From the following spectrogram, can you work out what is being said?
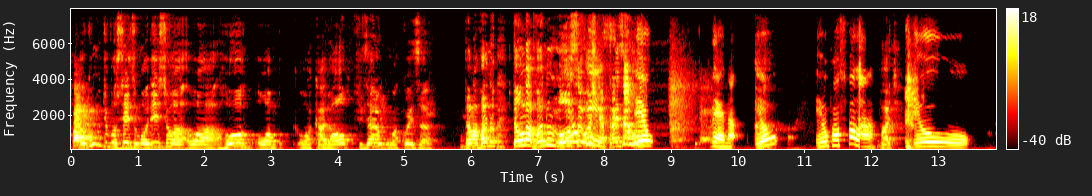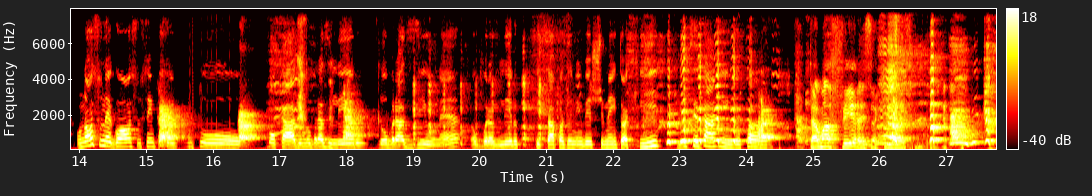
Algum de vocês, o Maurício, ou a, ou a Rô, ou a, ou a Carol, fizeram alguma coisa? Estão lavando, estão lavando louça, eu, eu acho que atrás da Rô. Eu, é, na, ah. eu, eu posso falar. Pode. Eu, o nosso negócio sempre foi muito focado no brasileiro do Brasil, né? O brasileiro que está fazendo investimento aqui. O que você está rindo, Paulo? Tá uma feira isso aqui. Né?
